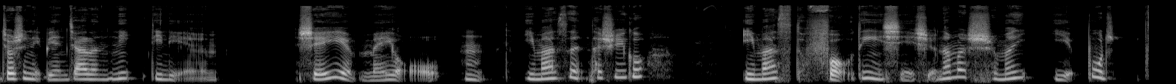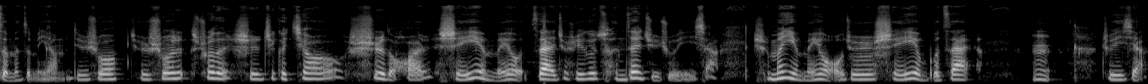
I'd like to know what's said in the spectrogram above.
教室里边加了你地点，谁也没有。嗯，i m a s 它是一个 i m a s 的否定形式。那么什么也不怎么怎么样，就是说，就是说说的是这个教室的话，谁也没有在，就是一个存在句。注意一下，什么也没有，就是谁也不在。 嗯，注意一下，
